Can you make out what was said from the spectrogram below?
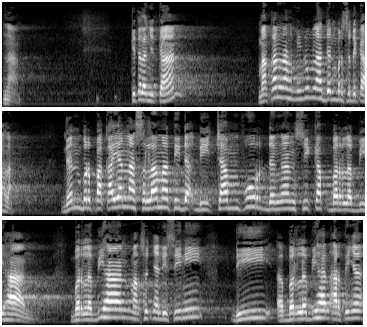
Nah, kita lanjutkan. Makanlah, minumlah dan bersedekahlah. Dan berpakaianlah selama tidak dicampur dengan sikap berlebihan. Berlebihan maksudnya di sini di e, berlebihan artinya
